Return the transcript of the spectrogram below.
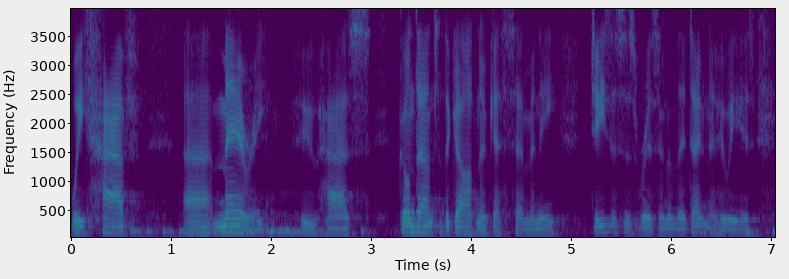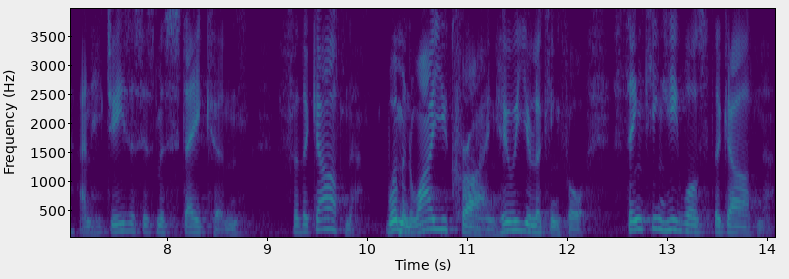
we have uh, Mary, who has gone down to the Garden of Gethsemane. Jesus has risen, and they don't know who he is. And he, Jesus is mistaken for the gardener. Woman, why are you crying? Who are you looking for? Thinking he was the gardener.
